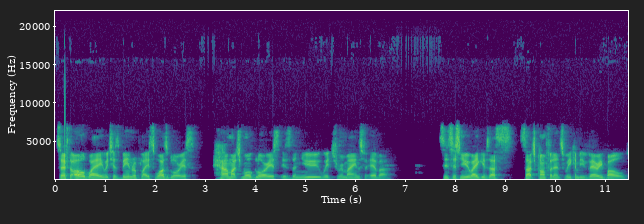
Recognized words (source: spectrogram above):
So if the old way, which has been replaced, was glorious, how much more glorious is the new which remains forever? Since this new way gives us such confidence, we can be very bold.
